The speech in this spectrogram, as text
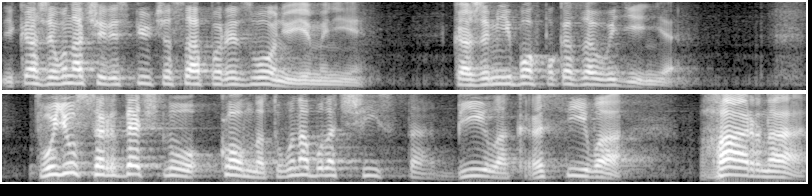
І каже, вона через півчаса передзвонює мені. Каже, мені Бог показав видіння. Твою сердечну комнату, вона була чиста, біла, красива, гарна.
